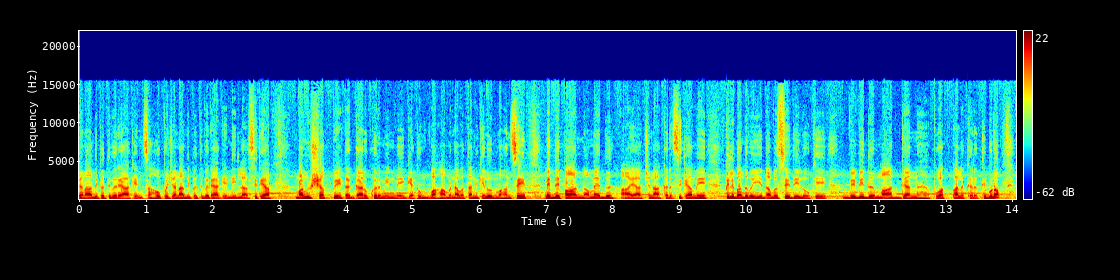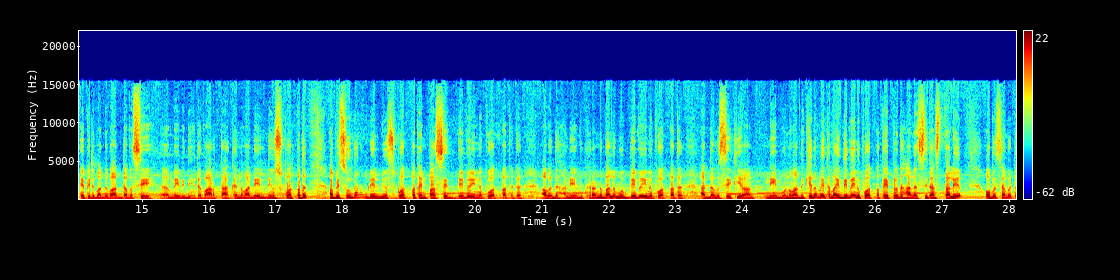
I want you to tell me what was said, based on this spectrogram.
ජනාධිපතිවරයාගෙන් සහ උප ජනාධිපතිවරයාගෙන් ඉල්ලා සිටියා. මනුෂ්‍යත්වයට ගරු කරමින් මේ ගැටුම් වහාම නවතන්න කියලා උන්වහන්සේ මේ දෙපා නමැද ආයාචනා කර සිටියා. මේ පිළිබඳව ඊයේ දවසේදී ලෝකේ විවිධ මාධ්‍යන් පුවත් පළ කර තිබුණා. ඒ පිළිබඳව අද දවසේ අ, මේ විදිහට වාර්තා කරනවා ඩේල් නිවුස් පුවත්පත අපි සූදානම් ඩේල් නිවුස් පුවත්පතෙන් පස්සේ දෙවයින පුවත්පතට අවධානය යොමු කරන්න බලමු. දෙවයින පුවත්පත අද දවසේ කියවන්නේ මොනවද කියලා. මේ තමයි දෙවයින පුවත්පතේ ප්‍රධාන සිරස්තලය. ඔබ සැමට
